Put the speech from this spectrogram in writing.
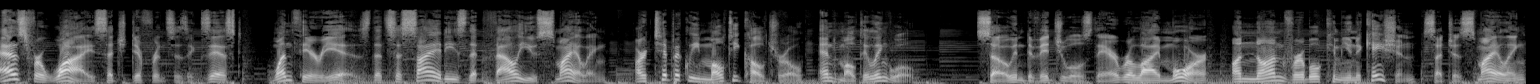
As for why such differences exist, one theory is that societies that value smiling are typically multicultural and multilingual. So, individuals there rely more on nonverbal communication, such as smiling,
